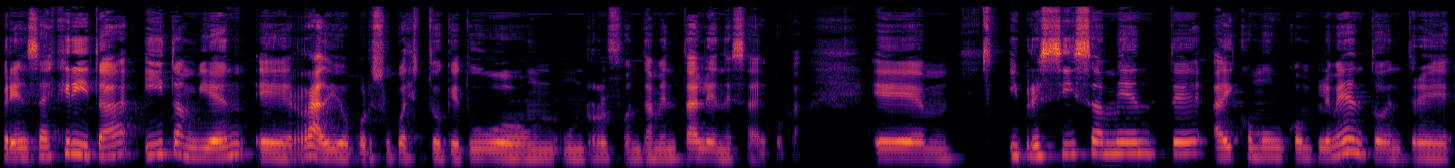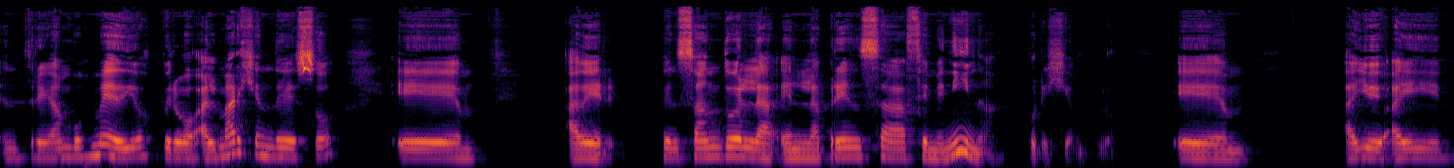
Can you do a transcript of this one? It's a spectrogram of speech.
prensa escrita y también eh, radio, por supuesto, que tuvo un, rol fundamental en esa época. Em, y precisamente hay como un complemento entre, entre ambos medios, pero al margen de eso, em, a ver, pensando en la, en la prensa femenina, por ejemplo, em, hay,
